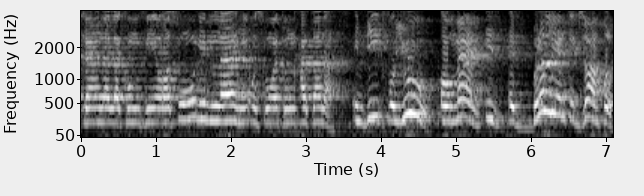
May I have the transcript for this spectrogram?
كَانَ لَكُمْ فِي رَسُولِ اللَّهِ أُسْوَةٌ حَسَنَةٌ Indeed for you, O man, is a brilliant example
